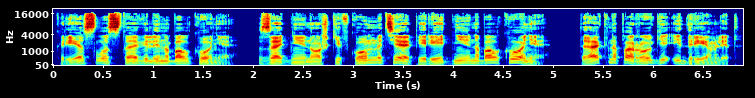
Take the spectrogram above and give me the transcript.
Кресло ставили на балконе. Задние ножки в комнате, а передние на балконе. Так на пороге и дремлет.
